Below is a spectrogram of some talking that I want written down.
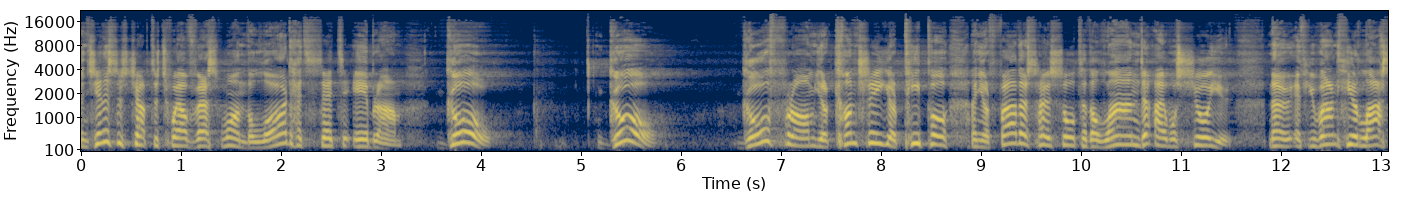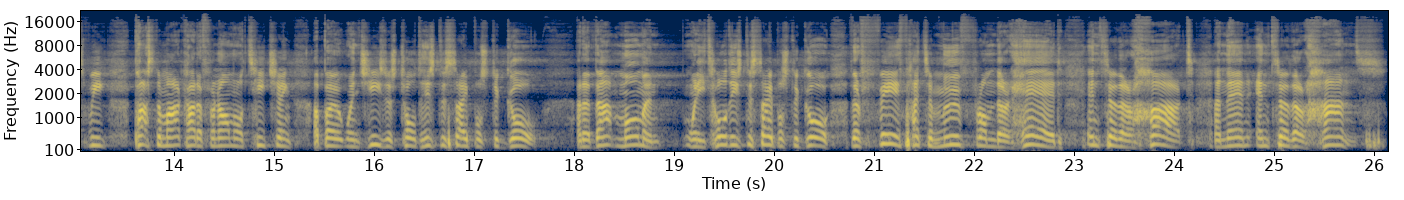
In Genesis chapter 12, verse 1, the Lord had said to Abraham, Go, go, go from your country, your people, and your father's household to the land I will show you. Now, if you weren't here last week, Pastor Mark had a phenomenal teaching about when Jesus told his disciples to go. And at that moment, when he told his disciples to go, their faith had to move from their head into their heart and then into their hands.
